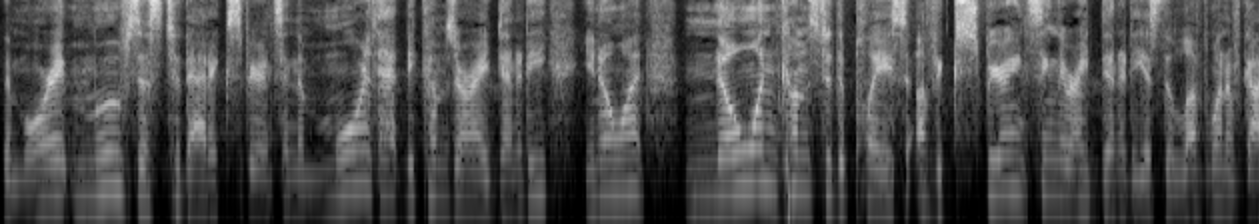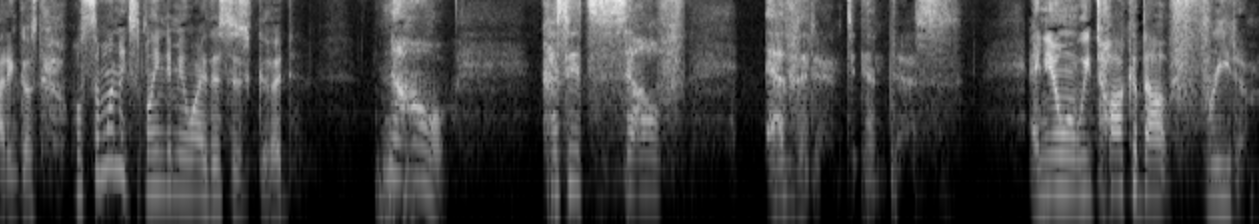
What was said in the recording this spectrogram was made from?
the more it moves us to that experience. And the more that becomes our identity, you know what? No one comes to the place of experiencing their identity as the loved one of God and goes, Well, someone explain to me why this is good. No, because it's self evident in this. And you know, when we talk about freedom,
